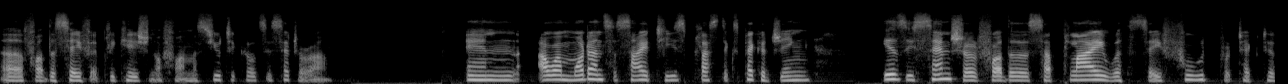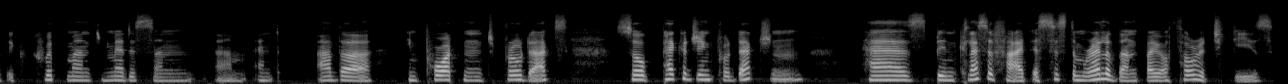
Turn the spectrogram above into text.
uh, for the safe application of pharmaceuticals, etc. In our modern societies, plastics packaging is essential for the supply with safe food, protective equipment, medicine, um, and other important products. So, packaging production has been classified as system relevant by authorities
